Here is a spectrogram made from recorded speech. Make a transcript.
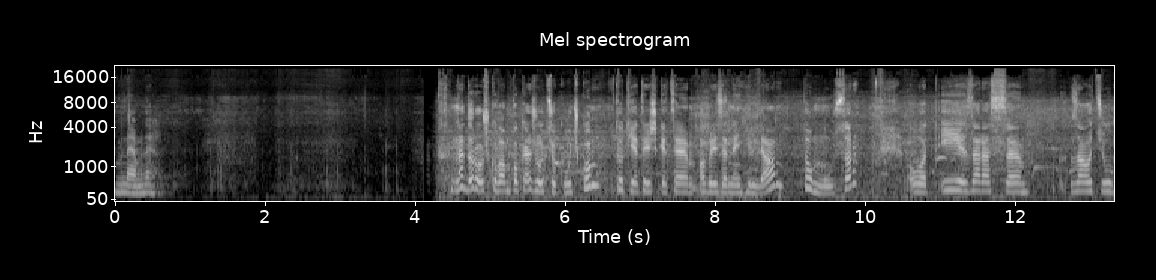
Мне-мне. На дорожку вам покажу цю кучку. Тут є трішки це обрізане гілля, то мусор. От, і зараз е, за оцю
